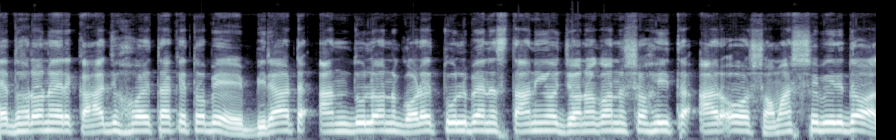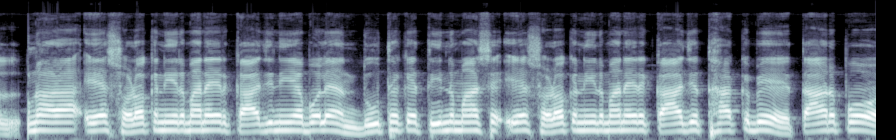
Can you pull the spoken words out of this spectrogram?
এ ধরনের কাজ হয়ে থাকে তবে বিরাট আন্দোলন গড়ে তুলবেন স্থানীয় জনগণ সহিত আর ও সমাজসেবীর দল। ওনারা এ সড়ক নির্মাণের কাজ নিয়ে বলেন, দু থেকে তিন মাস এ সড়ক নির্মাণের কাজ থাকবে, তারপর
